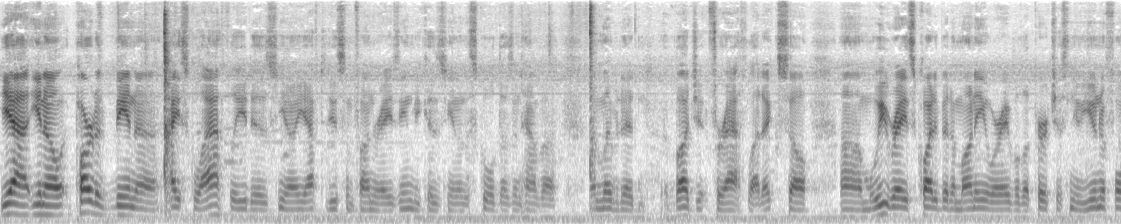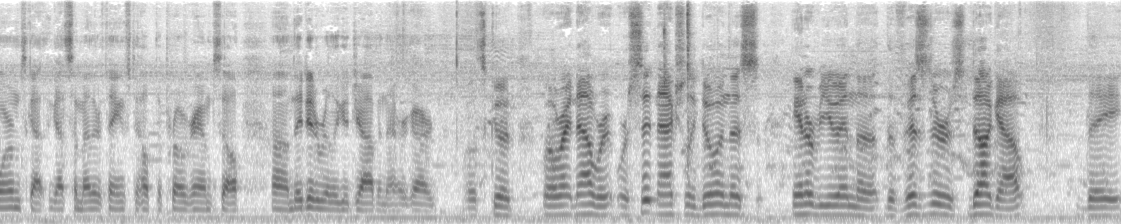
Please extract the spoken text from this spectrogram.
yeah, you know, part of being a high school athlete is you know you have to do some fundraising because you know the school doesn't have a unlimited budget for athletics. So um, we raised quite a bit of money. We are able to purchase new uniforms. Got got some other things to help the program. So um, they did a really good job in that regard. Well, that's good. Well, right now we're, we're sitting actually doing this interview in the, the visitors' dugout. They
